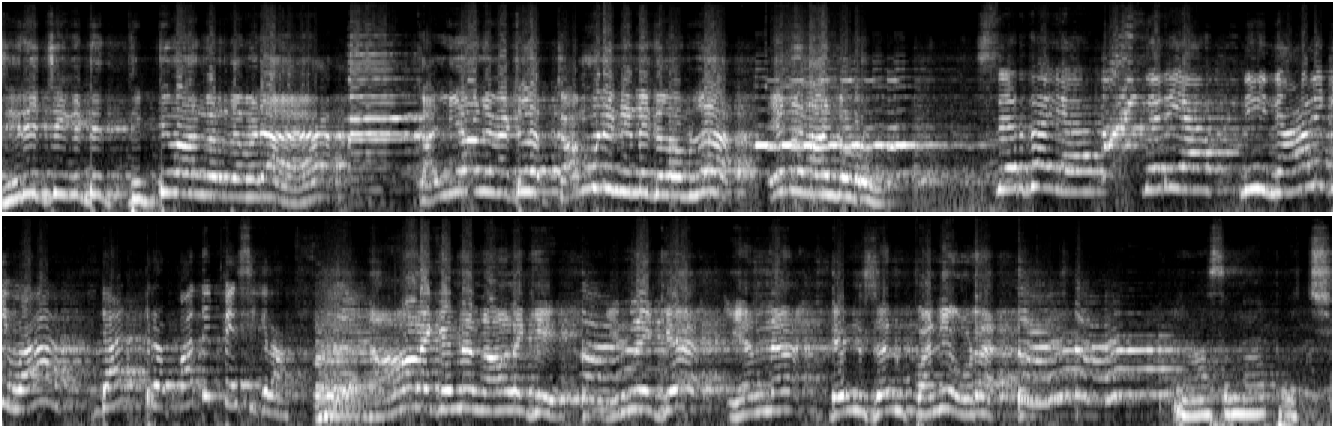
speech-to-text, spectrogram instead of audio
சிரிச்சுக்கிட்டு திட்டு வாங்குறத விட கல்யாண வீட்டுல கம்முனு நின்னுக்கலாம்ல? என்ன நான் சொல்றது? சரிதாயா சரியா. நீ நாளைக்கு வா டாக்டரை பார்த்து பேசிக்கலாம். நாளைக்கு என்ன நாளைக்கு? இன்னைக்கு என்ன டென்ஷன் பண்ணி விடுற நாசமா போச்சு.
